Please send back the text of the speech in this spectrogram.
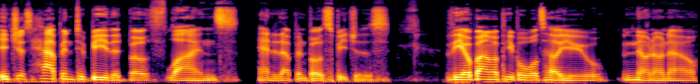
it just happened to be that both lines ended up in both speeches. The Obama people will tell you, no, no, no.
